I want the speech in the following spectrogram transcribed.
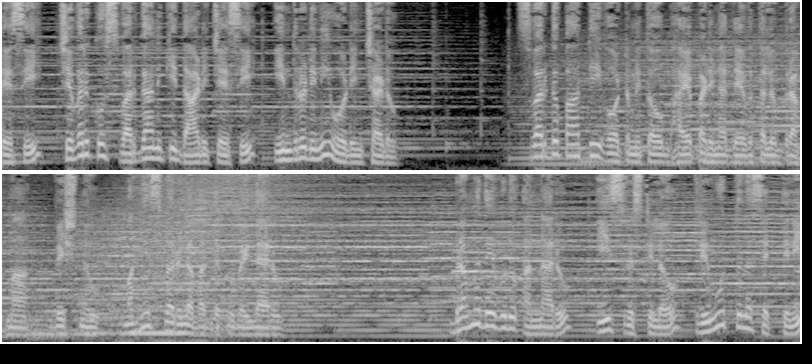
చేసి చివరకు స్వర్గానికి దాడి చేసి ఇంద్రుడిని ఓడించాడు. స్వర్గపార్టీ ఓటమితో భయపడిన దేవతలు బ్రహ్మ విష్ణు మహేశ్వరుల వద్దకు వెళ్ళారు బ్రహ్మదేవుడు అన్నారు ఈ సృష్టిలో త్రిమూర్తుల శక్తిని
